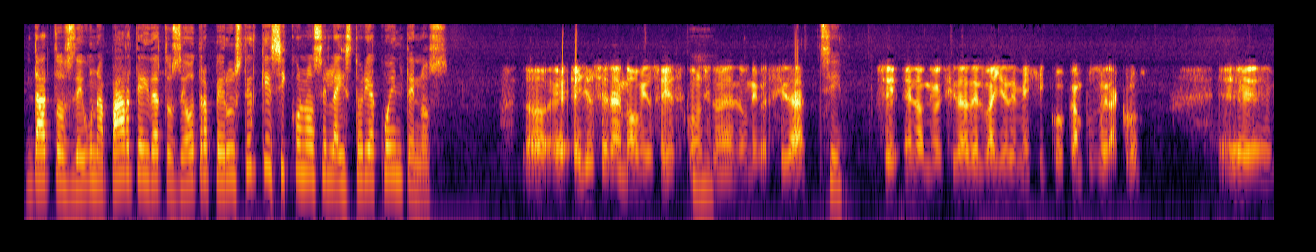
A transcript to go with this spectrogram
datos de una parte, hay datos de otra. Pero usted que sí conoce la historia, cuéntenos. ellos eran novios, ellos se conocieron en la universidad. Sí. Sí, en la Universidad del Valle de México, Campus Veracruz. Eh,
